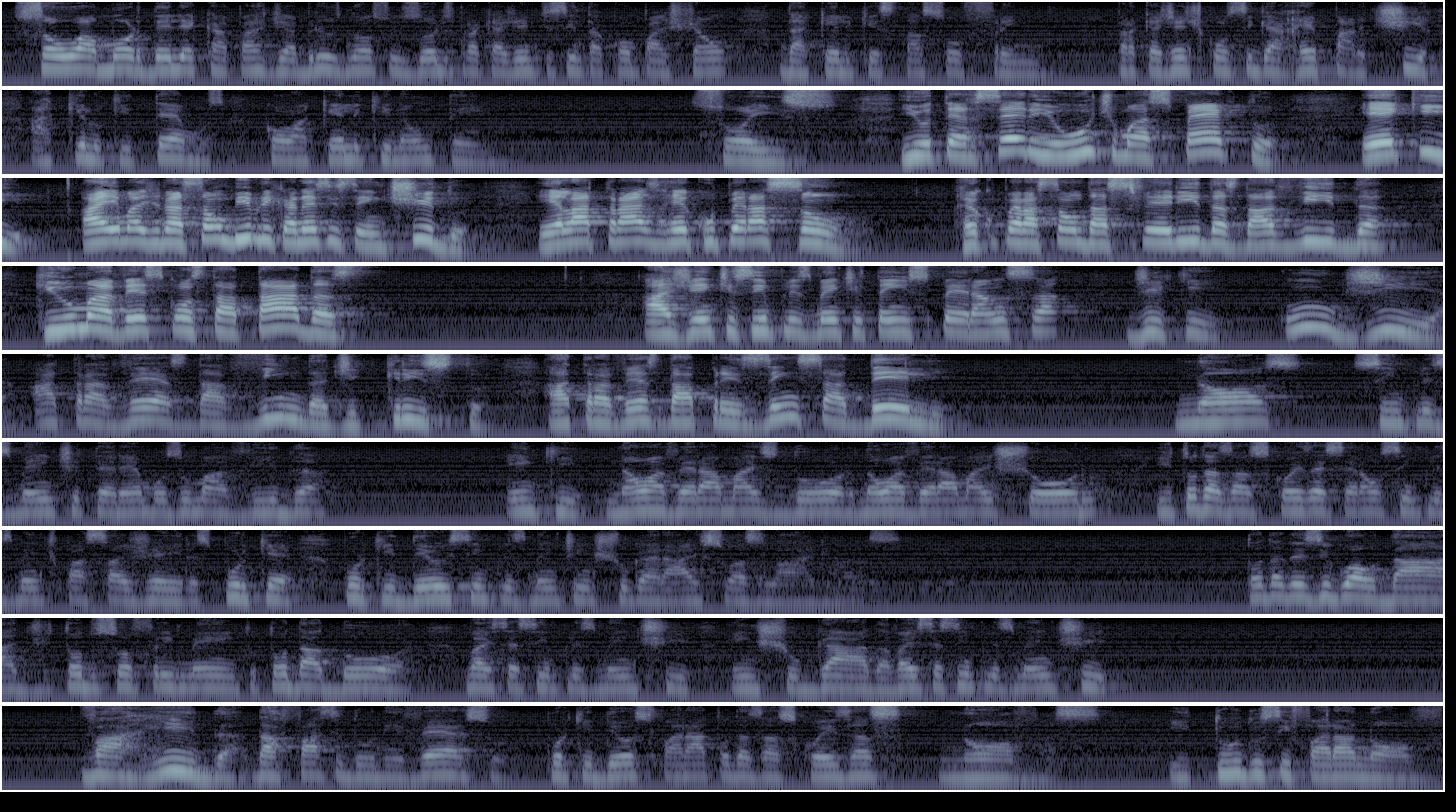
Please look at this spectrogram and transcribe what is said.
Só o amor dele é capaz de abrir os nossos olhos para que a gente sinta compaixão daquele que está sofrendo, para que a gente consiga repartir aquilo que temos com aquele que não tem. Só isso. E o terceiro e último aspecto é que a imaginação bíblica nesse sentido, ela traz recuperação recuperação das feridas da vida, que uma vez constatadas, a gente simplesmente tem esperança de que um dia, através da vinda de Cristo, através da presença dEle, nós simplesmente teremos uma vida em que não haverá mais dor, não haverá mais choro e todas as coisas serão simplesmente passageiras. Por quê? Porque Deus simplesmente enxugará as suas lágrimas toda desigualdade, todo sofrimento, toda dor vai ser simplesmente enxugada, vai ser simplesmente varrida da face do universo, porque Deus fará todas as coisas novas e tudo se fará novo.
